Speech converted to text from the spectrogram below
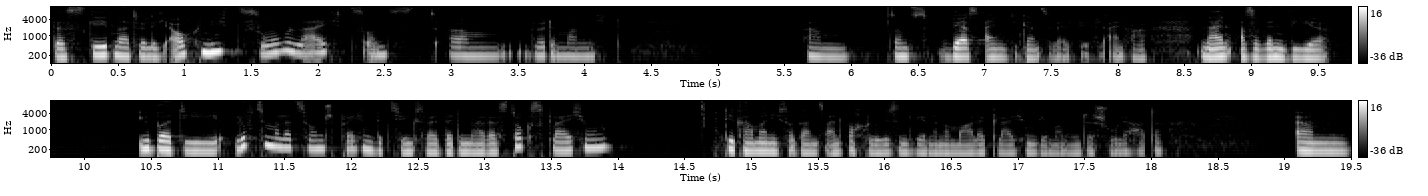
Das geht natürlich auch nicht so leicht, sonst ähm, würde man nicht. Ähm, sonst wäre es eigentlich die ganze Welt viel, viel einfacher. Nein, also wenn wir über die Luftsimulation sprechen, beziehungsweise bei den Navier-Stokes-Gleichungen, die kann man nicht so ganz einfach lösen wie eine normale Gleichung, die man in der Schule hatte. Ähm,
